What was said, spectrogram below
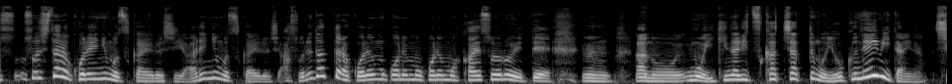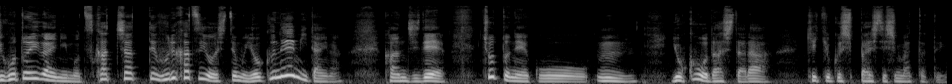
そしたらこれにも使えるし、あれにも使えるし、あ、それだったらこれもこれもこれも買い揃えて、うん、あの、もういきなり使っちゃってもよくね？みたいな。仕事以外にも使っちゃってフル活用してもよくね？みたいな感じで、ちょっとね、こう、うん、欲を出したら、結局失敗してしまったという、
